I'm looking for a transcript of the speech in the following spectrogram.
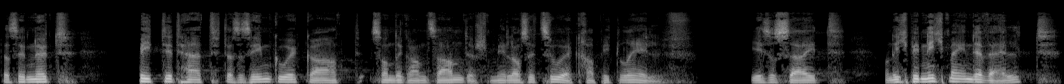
dass er nicht bittet hat, dass es ihm gut geht, sondern ganz anders. Wir hören zu, Kapitel 11. Jesus sagt, und ich bin nicht mehr in der Welt,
